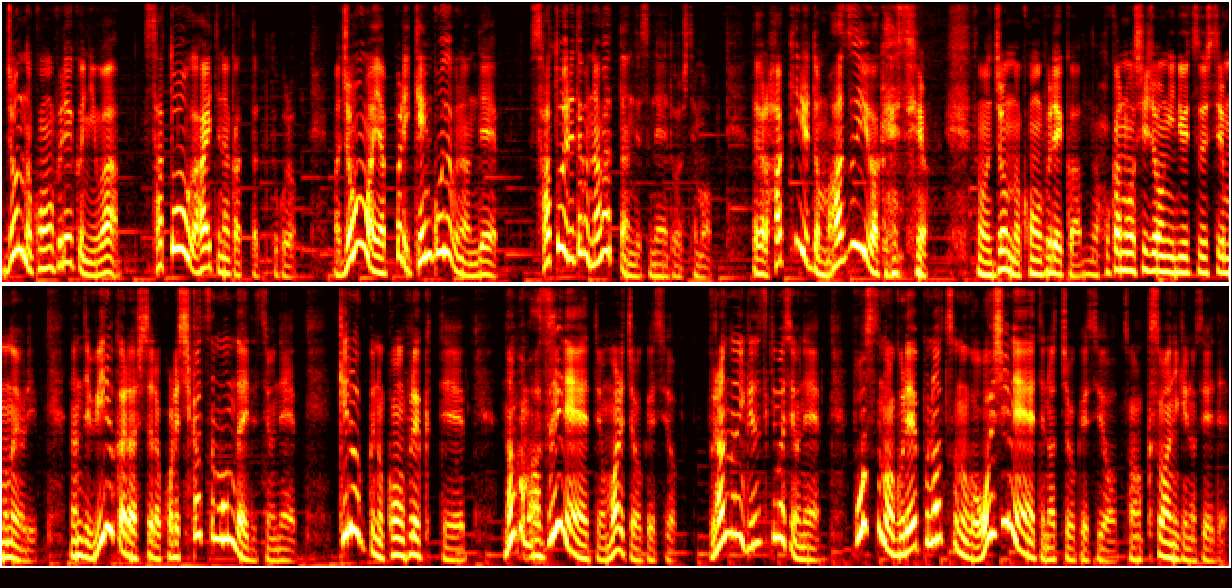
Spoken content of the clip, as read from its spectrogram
ジョンのコーンフレークには砂糖が入ってなかったってところ、まあ、ジョンはやっぱり健康力なんで砂糖入れたくなかったんですねどうしても。だからはっきり言うとまずいわけですよ。そのジョンのコーンフレークは。他の市場に流通してるものより。なんでウィルからしたらこれ死活問題ですよね。ケロックのコーンフレークってなんかまずいねって思われちゃうわけですよ。ブランドに傷つきますよね。ポストのグレープナッツの方が美味しいねってなっちゃうわけですよ。そのクソ兄貴のせいで。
